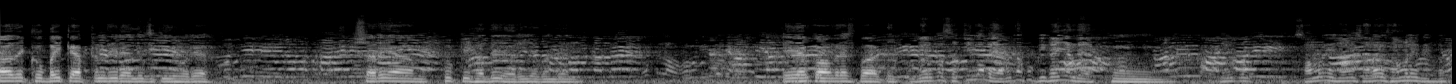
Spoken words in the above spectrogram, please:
ਆ ਦੇਖੋ ਬਈ ਕੈਪਟਨ ਦੀ ਰੈਲੀ 'ਚ ਕੀ ਹੋ ਰਿਹਾ। ਸ਼ਰੇਆਮ ਭੁੱਕੀ ਖਾਧੀ ਜਾ ਰਹੀ ਹੈ ਬੰਦਿਆਂ ਨੂੰ। ਇਹ ਹੈ ਕਾਂਗਰਸ ਪਾਰਟੀ। ਬਿਲਕੁਲ ਸੱਚੀ ਗੱਲ ਹੈ ਯਾਰ ਉਹ ਤਾਂ ਭੁੱਖੀ ਖਾਈ ਜਾਂਦੇ ਆ। ਹੂੰ। ਬਿਲਕੁਲ ਸਾਹਮਣੇ ਹਾਂ ਸਾਰਾ ਸਾਹਮਣੇ ਦੇਖ ਲਓ।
